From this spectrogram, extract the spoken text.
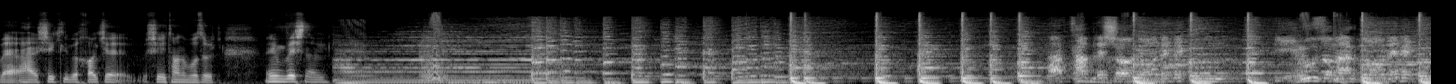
به هر شکلی به خاک شیطان بزرگ. بریم بشنویم. تبل شادانه بکن پیروز و مردانه بکن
